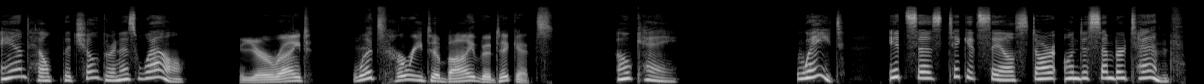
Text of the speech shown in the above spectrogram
and help the children as well. You're right. Let's hurry to buy the tickets. Okay. Wait, it says ticket sales start on December 10th.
